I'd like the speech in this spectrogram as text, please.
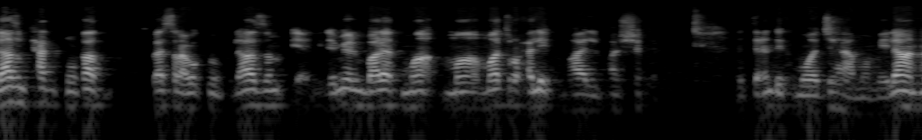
لازم تحقق نقاط بأسرع وقت ممكن. لازم يعني جميع المباريات ما ما ما تروح عليك بهاي بهالشكل. أنت عندك مواجهة أمام ميلان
